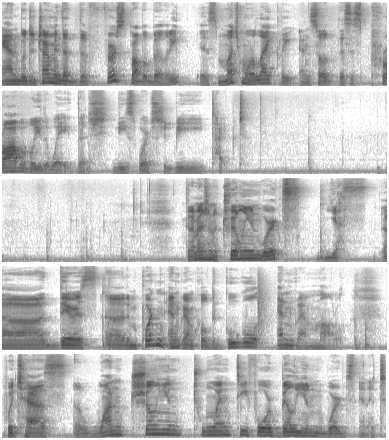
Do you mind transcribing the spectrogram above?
And we determine that the first probability is much more likely, and so this is probably the way that these words should be typed. Did I mention a trillion words? Yes. Uh, there's an important n-gram called the Google n-gram model which has uh, 1 trillion 24 billion words in it.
